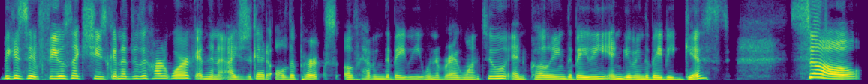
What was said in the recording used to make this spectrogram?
because it feels like she's going to do the hard work. And then I just get all the perks of having the baby whenever I want to and cuddling the baby and giving the baby gifts. So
